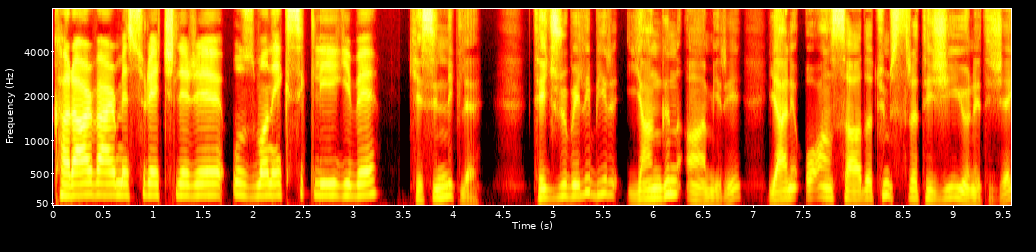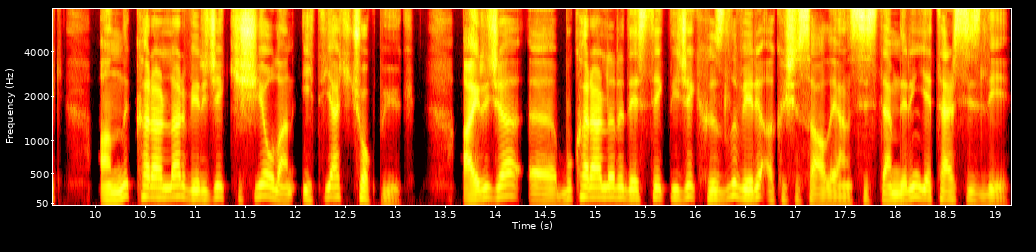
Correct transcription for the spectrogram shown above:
Karar verme süreçleri, uzman eksikliği gibi. Kesinlikle. Tecrübeli bir yangın amiri, yani o an sahada tüm stratejiyi yönetecek, anlık kararlar verecek kişiye olan ihtiyaç çok büyük. Ayrıca e, bu kararları destekleyecek hızlı veri akışı sağlayan sistemlerin yetersizliği.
